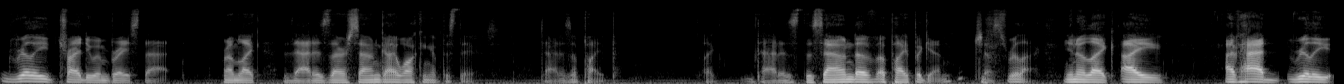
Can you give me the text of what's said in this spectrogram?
really tried to embrace that, where I'm like, that is our sound guy walking up the stairs. That is a pipe. Like that is the sound of a pipe again. Just relax. You know, like I, I've had really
